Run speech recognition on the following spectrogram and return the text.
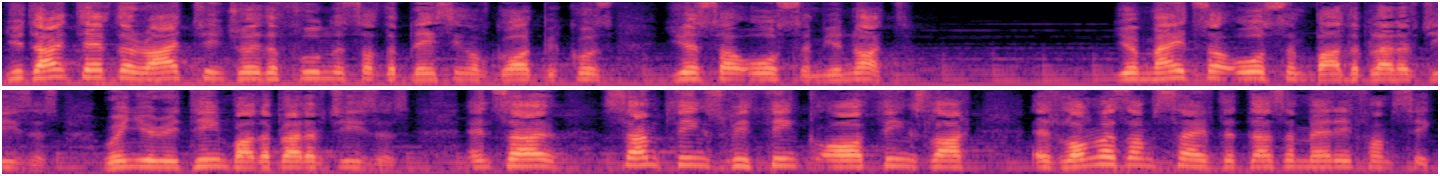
You don't have the right to enjoy the fullness of the blessing of God because you're so awesome. You're not. Your mates are awesome by the blood of Jesus. When you're redeemed by the blood of Jesus. And so some things we think are things like, as long as I'm saved, it doesn't matter if I'm sick.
